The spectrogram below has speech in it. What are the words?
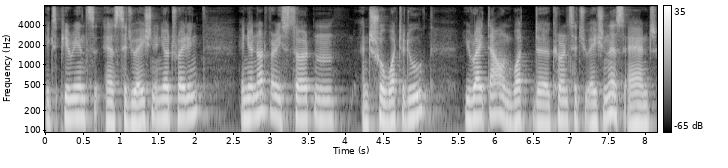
experience a situation in your trading, and you're not very certain and sure what to do, you write down what the current situation is and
